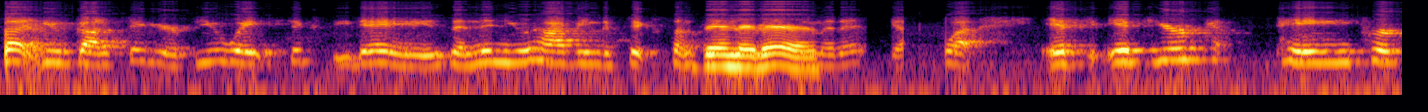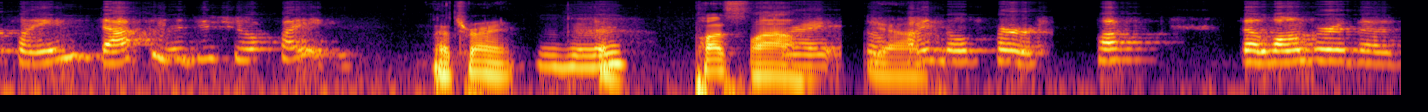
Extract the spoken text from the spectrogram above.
But you've got to figure if you wait 60 days and then you're having to fix something Then it is. resubmit it, guess what? If if you're paying per claim, that's an additional claim. That's right. hmm Plus, Wow. Right. So Yeah. find those first. Plus, the longer the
